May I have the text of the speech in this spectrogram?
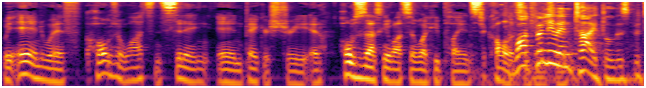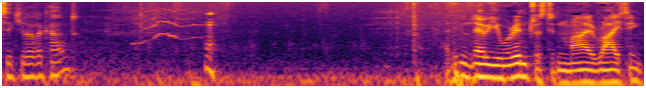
we end with Holmes and Watson sitting in Baker Street, and Holmes is asking Watson what he plans to call it. What will you entitle this particular account? I didn't know you were interested in my writing.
